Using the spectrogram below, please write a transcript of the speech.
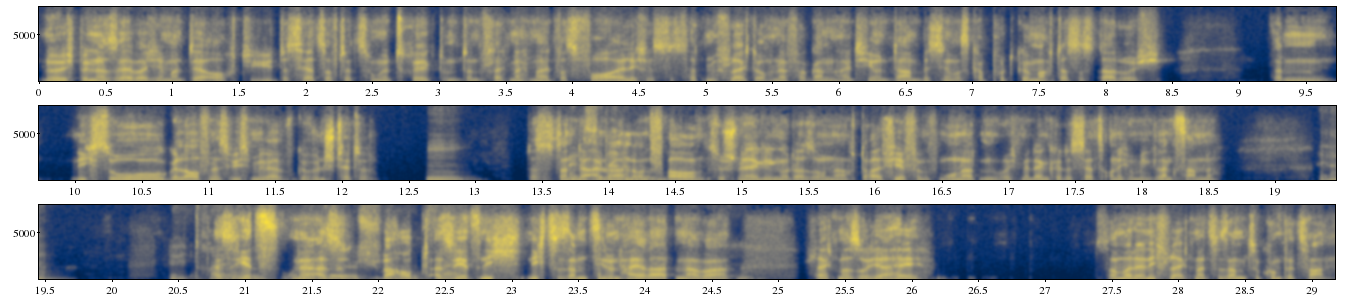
Nö, ich bin da selber jemand, der auch die, das Herz auf der Zunge trägt und dann vielleicht manchmal etwas voreilig ist. Das hat mir vielleicht auch in der Vergangenheit hier und da ein bisschen was kaputt gemacht, dass es dadurch dann nicht so gelaufen ist, wie ich es mir gewünscht hätte. Mhm. Dass es dann Meinst der einen oder anderen Frau zu schnell ging oder so nach drei, vier, fünf Monaten, wo ich mir denke, das ist jetzt auch nicht unbedingt langsam, ne? Ja. Also jetzt, ne, also überhaupt, also jetzt nicht, nicht zusammenziehen und heiraten, aber mhm. vielleicht mal so, ja, hey, sollen wir denn nicht vielleicht mal zusammen zu Kumpels fahren?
